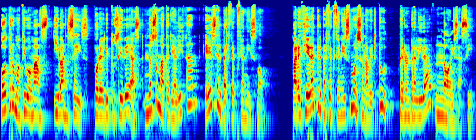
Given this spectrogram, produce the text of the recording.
Otro motivo más, y van seis, por el que tus ideas no se materializan es el perfeccionismo. Pareciera que el perfeccionismo es una virtud, pero en realidad no es así.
